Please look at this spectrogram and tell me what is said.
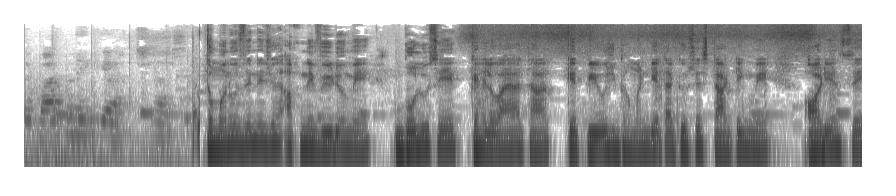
अच्छा तो मनोज ने जो है अपने वीडियो में गोलू से एक कहलवाया था कि पीयूष घमंडी है ताकि उसे स्टार्टिंग में ऑडियंस से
